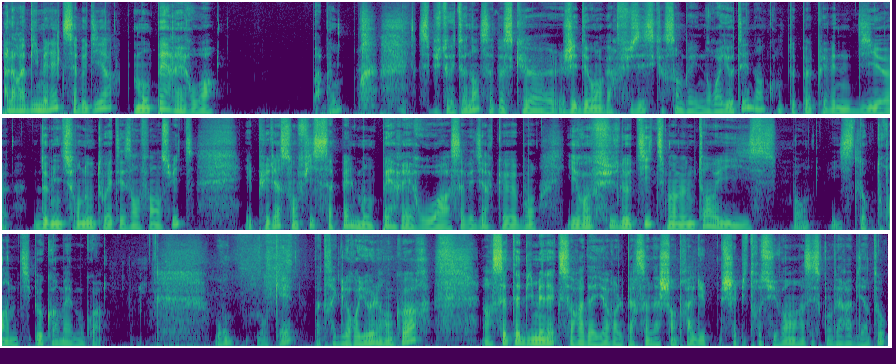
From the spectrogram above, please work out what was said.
Alors Abimelech, ça veut dire mon père est roi. Ah bon? C'est plutôt étonnant, ça, parce que Gédéon avait refusé ce qui ressemblait à une royauté, non? Quand le peuple avait dit euh, domine sur nous, toi et tes enfants ensuite. Et puis là, son fils s'appelle mon père est roi. Ça veut dire que, bon, il refuse le titre, mais en même temps, il, bon, il se l'octroie un petit peu quand même, quoi. Bon, ok, pas très glorieux là encore. Alors cet Abimelech sera d'ailleurs le personnage central du chapitre suivant, hein, c'est ce qu'on verra bientôt.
